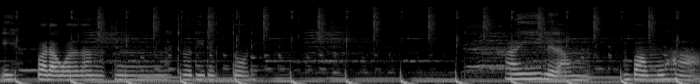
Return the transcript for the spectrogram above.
es para guardar en nuestro directorio. Ahí le damos vamos a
